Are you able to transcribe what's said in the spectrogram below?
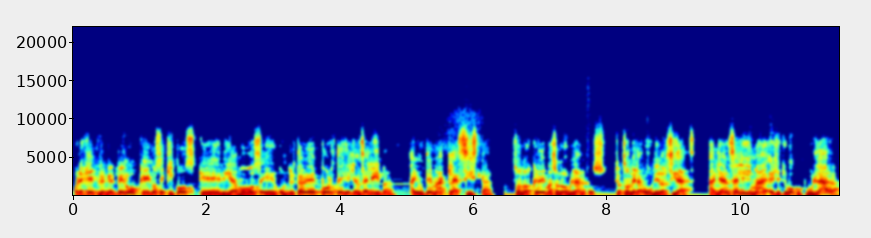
Por ejemplo, en el Perú, que hay dos equipos que, digamos, eh, Universitario de Deporte y Alianza Lima, hay un tema clasista. Son los cremas, son los blancos, son de la universidad. Alianza Lima es el equipo popular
